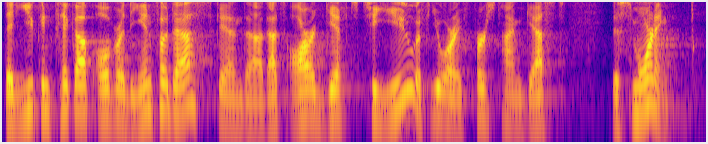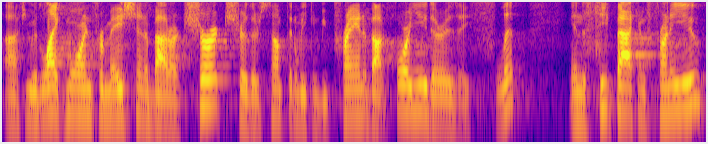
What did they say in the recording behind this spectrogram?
that you can pick up over the info desk, and uh, that's our gift to you if you are a first time guest this morning. Uh, if you would like more information about our church or there's something we can be praying about for you, there is a slip in the seat back in front of you.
